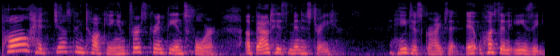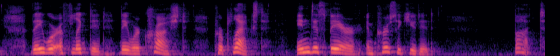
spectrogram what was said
Paul had just been talking in 1 Corinthians 4 about his ministry, and he describes it. It wasn't easy. They were afflicted, they were crushed, perplexed, in despair, and persecuted, but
